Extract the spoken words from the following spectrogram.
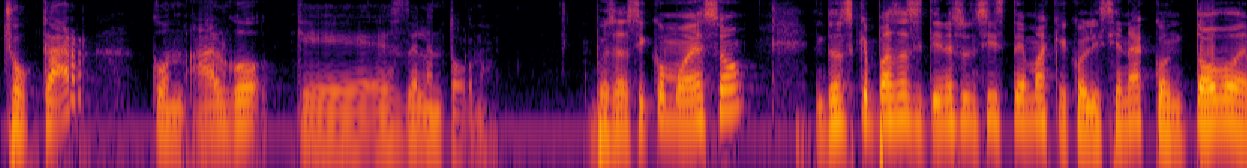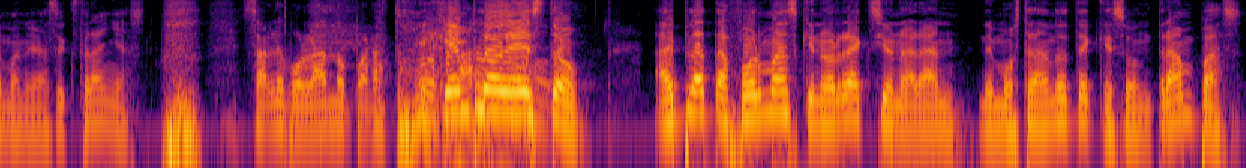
chocar con algo que es del entorno. Pues así como eso. Entonces, ¿qué pasa si tienes un sistema que colisiona con todo de maneras extrañas? Sale volando para todos Ejemplo lados. de esto. Hay plataformas que no reaccionarán, demostrándote que son trampas.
